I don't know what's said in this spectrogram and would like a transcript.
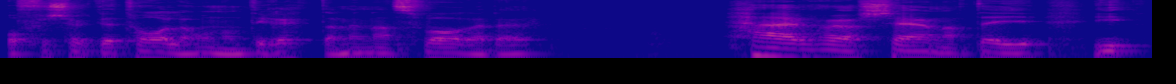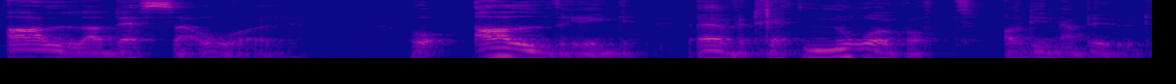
och försökte tala honom till rätta men han svarade här har jag tjänat dig i alla dessa år och aldrig överträtt något av dina bud.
